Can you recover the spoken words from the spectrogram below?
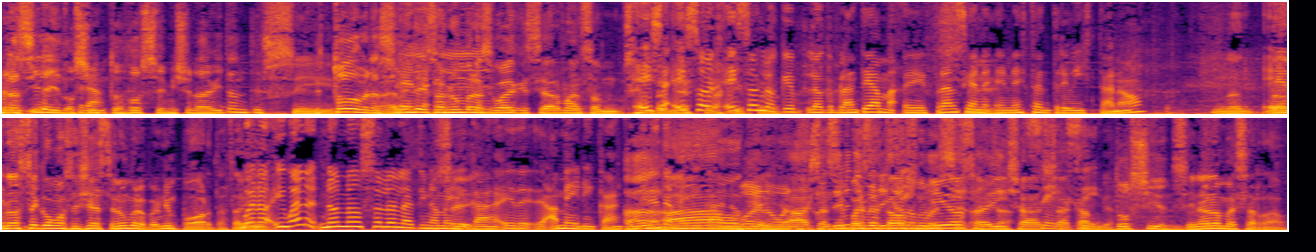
Brasil hay viceministra. 212 millones de habitantes. Sí. Es todo Brasil. Realmente esos números igual que se arman son Ella- eso, extraños, eso es lo que, lo que plantea eh, Francia en, Sí. en esta entrevista, ¿no? No, no- Eh, no sé cómo se llega ese número, pero no importa. Está Bueno, bien. igual no no solo en Latinoamérica, eh, de- América, en continente ah, americano. Bueno, bueno, Ah, si fuese Estados Unidos, ser, ahí ya, está. ya Sí, cambia. sí. 200. Si no, no me cerraba.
